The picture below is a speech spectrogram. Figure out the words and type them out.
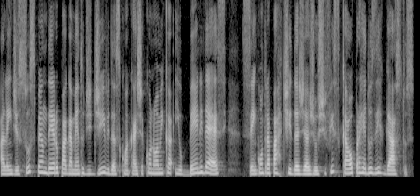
além de suspender o pagamento de dívidas com a Caixa Econômica e o BNDES, sem contrapartidas de ajuste fiscal para reduzir gastos.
